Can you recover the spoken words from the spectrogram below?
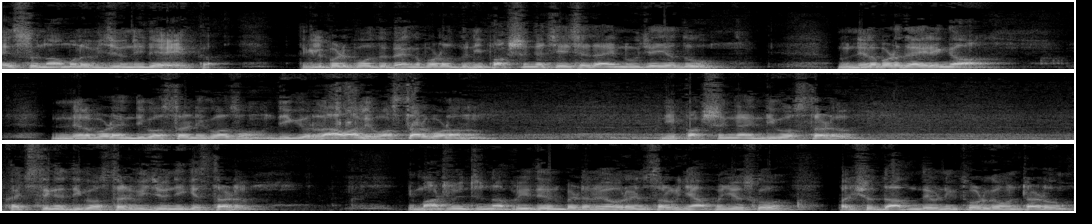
యేసు నామల విజయం నీదే. తిగిలిపడిపోవద్దు బెంగపడొద్దు నీ పక్షంగా చేసేది ఆయన నువ్వు చేయొద్దు. నువ్వు నిలబడు ధైర్యంగా. నిలబడి ఆయన దిగి వస్తాడు నీకోసం దిగి రావాలి వస్తాడు కూడాను. నీ పక్షంగా ఆయన దిగి వస్తాడు. ఖచ్చితంగా దిగి వస్తాడు విజయం నీకు ఇస్తాడు. ఈ మాటలు వింటున్న ప్రియ దేవుని బిడ్డను ఎవరైనా సరే జ్ఞాపకం చేసుకో. పరిశుద్ధాత్మ దేవుడు నీకు తోడుగా ఉంటాడు.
